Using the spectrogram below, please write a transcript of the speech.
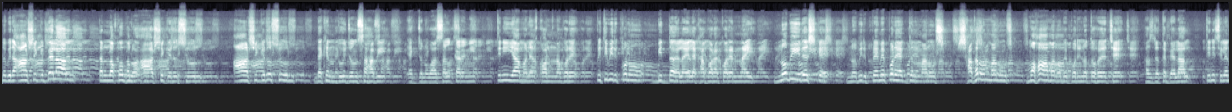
নবীর আশিক বেলাল, তার লক্ষ্য হলো আশিক রসুল। আশিক রসুল দেখেন দুইজন সাহাবী, একজন ওয়াসাল কারেনি তিনি ইয়ামানের কর্ণনগরে পৃথিবীর কোন বিদ্যালয়ে লেখাপড়া করেন নাই। নবীর এসকে নবীর প্রেমে পড়ে একজন মানুষ, সাধারণ মানুষ, মহামানবে পরিণত হয়েছে। হজরতে বেলাল, তিনি ছিলেন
